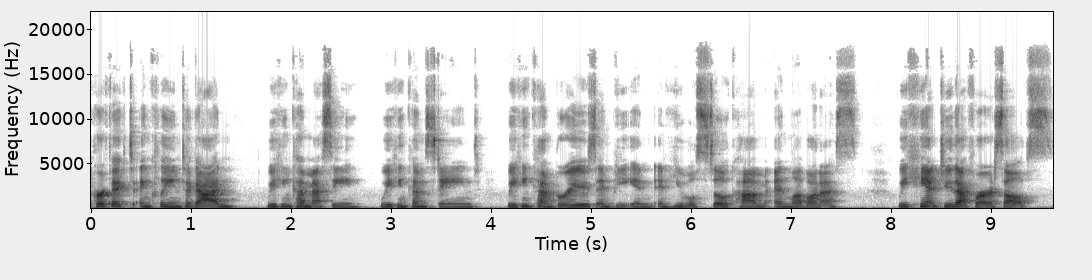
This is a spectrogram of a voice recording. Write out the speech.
perfect and clean to God. We can come messy. We can come stained. We can come bruised and beaten, and He will still come and love on us. We can't do that for ourselves.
